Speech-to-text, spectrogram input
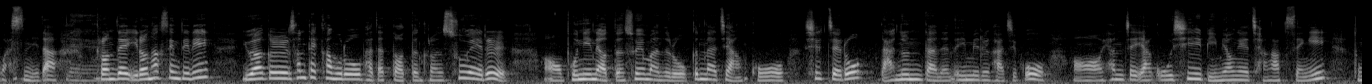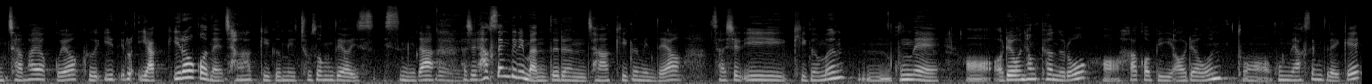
왔습니다. 네. 그런데 이런 학생들이 유학을 선택함으로 받았던 어떤 그런 수혜를 어, 본인의 어떤 수혜만으로 끝나지 않고 실제로 나눈다는 의미를 가지고 어, 현재 약 52명의 장학생이 동참하였고요. 그 약 1억 원의 장학기금이 조성되어 있, 습니다 네. 사실 학생들이 만드는 장학기금인데요. 사실 이 기금은 음, 국내 어, 어려운 형편으로 어, 학업이 어려운 어, 국내 학생들에게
